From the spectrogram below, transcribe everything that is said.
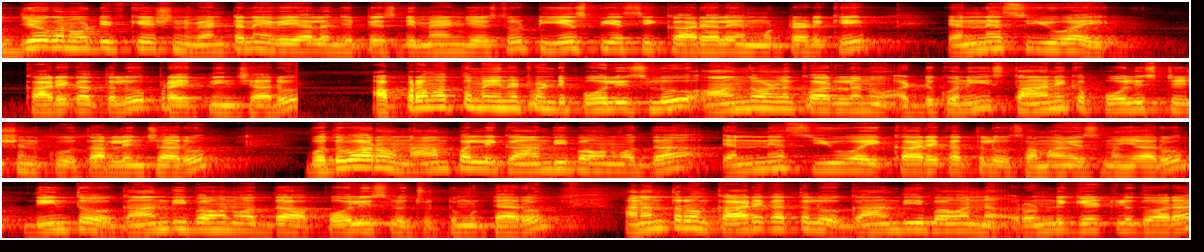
ఉద్యోగ నోటిఫికేషన్ వెంటనే వేయాలని చెప్పేసి డిమాండ్ చేస్తూ టీఎస్పీఎస్సీ కార్యాలయం ముట్టడికి ఎన్ఎస్యుఐ కార్యకర్తలు ప్రయత్నించారు. అప్రమత్తమైనటువంటి పోలీసులు ఆందోళనకారులను అడ్డుకొని స్థానిక పోలీస్ స్టేషన్కు తరలించారు. బుధవారం నాంపల్లి గాంధీ భవన్ వద్ద ఎన్ఎస్యుఐ కార్యకర్తలు సమావేశమయ్యారు. దీంతో గాంధీ భవన్ వద్ద పోలీసులు చుట్టుముట్టారు. అనంతరం కార్యకర్తలు గాంధీ భవన్ రెండు గేట్ల ద్వారా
